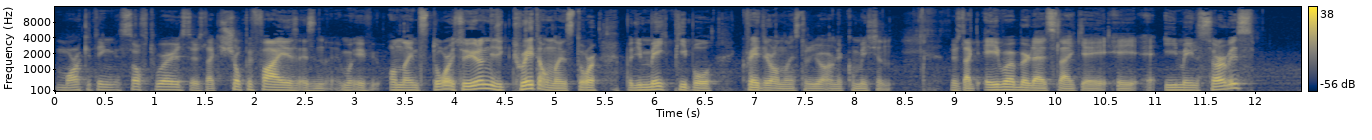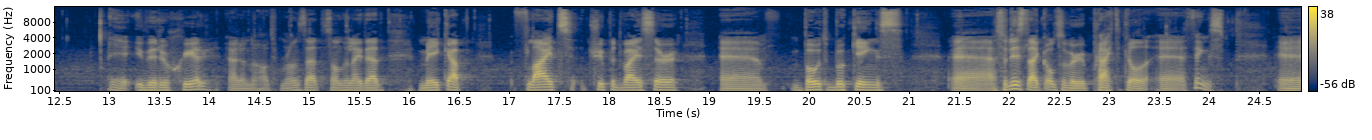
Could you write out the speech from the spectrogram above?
marketing softwares. There's like Shopify is, is an if, online store. So you don't need to create an online store, but you make people create their online store. You earn a commission. There's like Aweber that's like a, a, a email service. Uh, I don't know how to pronounce that, something like that. Makeup, flights, TripAdvisor, uh, boat bookings. Uh, so this is like also very practical uh, things. Uh,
